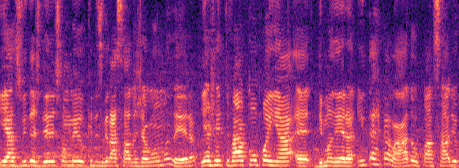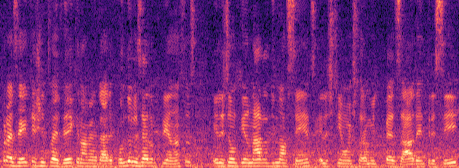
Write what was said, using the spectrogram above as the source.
e as vidas deles estão meio que desgraçadas de alguma maneira. E a gente vai acompanhar é, de maneira intercalada o passado e o presente. A gente vai ver que, na verdade, quando eles eram crianças, eles não tinham nada de inocentes, eles tinham uma história muito pesada entre si.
